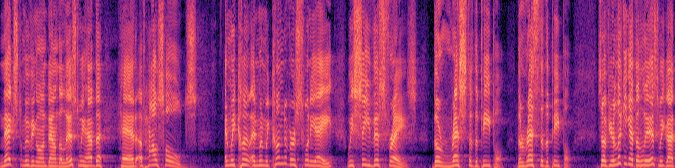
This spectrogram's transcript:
Next, moving on down the list, we have the head of households. And, we come, and when we come to verse 28, we see this phrase the rest of the people. The rest of the people. So if you're looking at the list, we've got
